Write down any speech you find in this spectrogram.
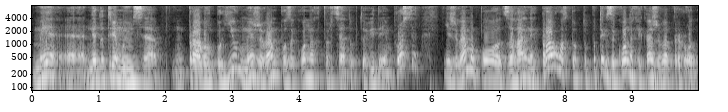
ми е, не дотримуємося правил богів, ми живемо по законах Творця, тобто віддаємо простір і живемо по загальних правилах, тобто по тих законах, яка живе природа.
